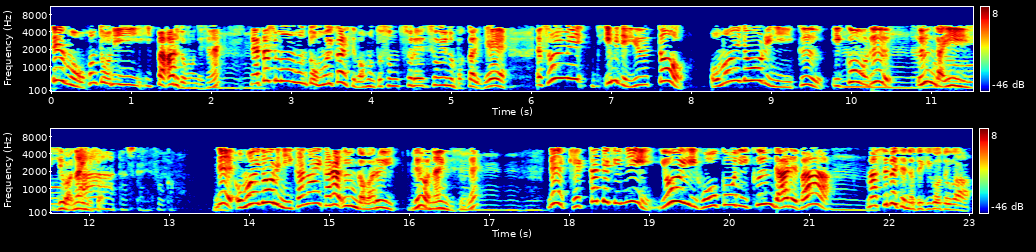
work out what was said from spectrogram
でも本当にいっぱいあると思うんですよね。で私も本当思い返せば本当そそれ、そういうのばっかりで、そういう意味で言うと、思い通りに行くイコール運がいいではないんですよ。確かにそうかも。で、思い通りにいかないから運が悪いではないんですよね。で、結果的に良い方向に行くんであれば、まあ全ての出来事が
